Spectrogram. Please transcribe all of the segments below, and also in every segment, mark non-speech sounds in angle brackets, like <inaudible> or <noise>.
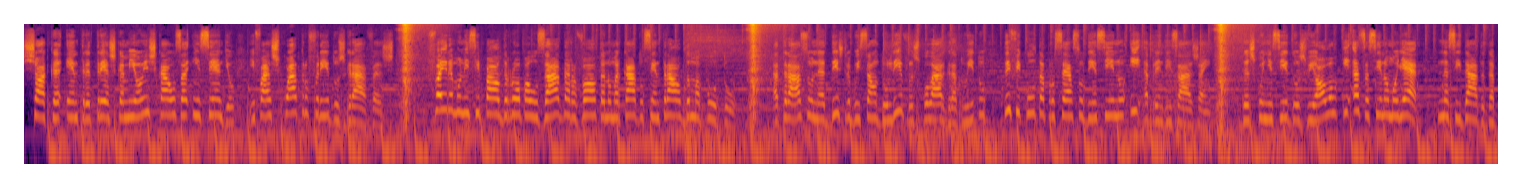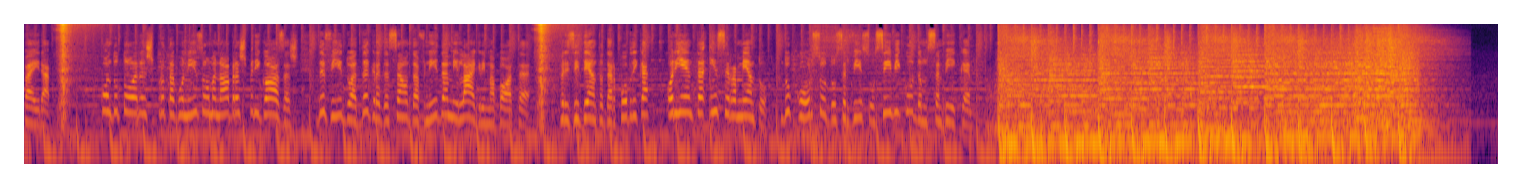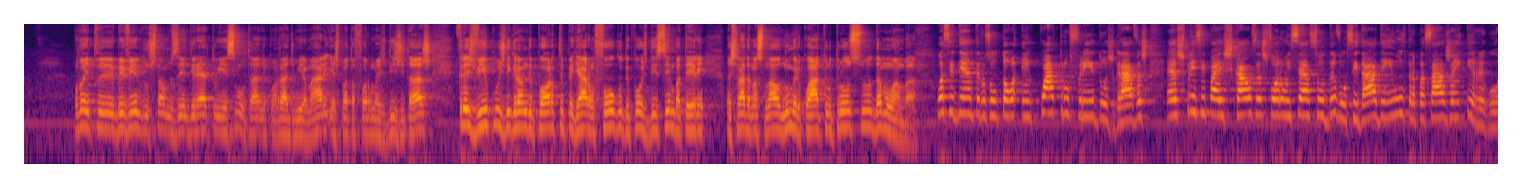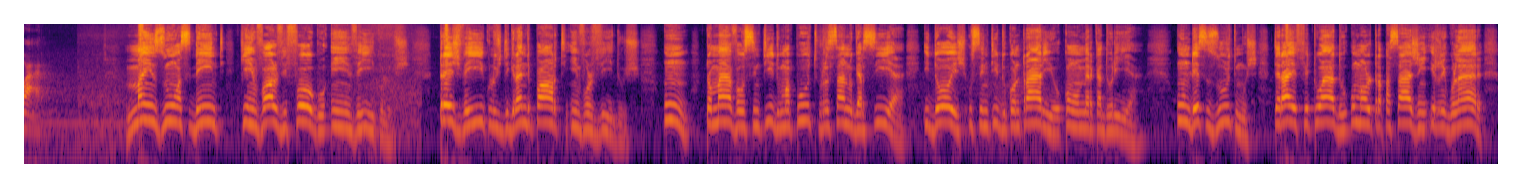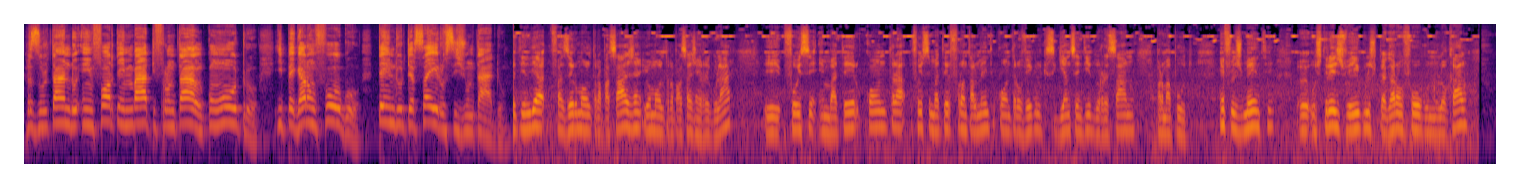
Choque entre três caminhões causa incêndio e faz quatro feridos graves. Feira Municipal de Roupa Usada revolta no Mercado Central de Maputo. Atraso na distribuição do livro escolar gratuito dificulta processo de ensino e aprendizagem. Desconhecidos violam e assassinam mulher na cidade da Beira condutores protagonizam manobras perigosas devido à degradação da Avenida Milagre Mabota. Presidente da República orienta encerramento do curso do Serviço Cívico de Moçambique. Boa noite, bem-vindos. Estamos em direto e em simultâneo com a Rádio Miramar e as plataformas digitais. Três veículos de grande porte pegaram fogo depois de se embaterem na Estrada Nacional número 4, troço da Moamba. O acidente resultou em quatro feridos graves. As principais causas foram excesso de velocidade e ultrapassagem irregular. Mais um acidente que envolve fogo em veículos três veículos de grande porte envolvidos. Um tomava o sentido Maputo-Ressano Garcia e dois o sentido contrário com mercadoria. Um desses últimos terá efetuado uma ultrapassagem irregular, resultando em forte embate frontal com outro e pegaram fogo, tendo o terceiro se juntado. Pretendia fazer uma ultrapassagem e uma ultrapassagem irregular e foi se embater contra, foi se embater frontalmente contra o veículo que seguia no sentido do Ressano para Maputo. Infelizmente, eh, os três veículos pegaram fogo no local.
